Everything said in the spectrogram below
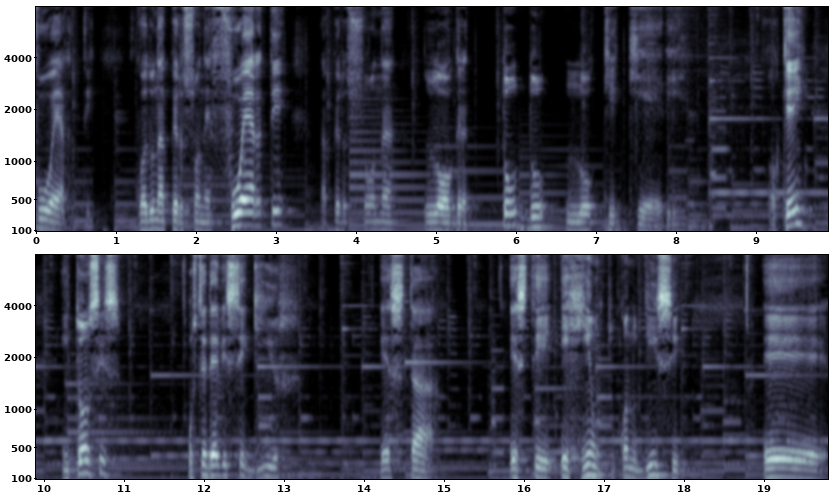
fuerte. Quando uma pessoa é forte, a pessoa logra todo lo que quiere. ¿Ok? Entonces, usted debe seguir esta, este ejemplo quando disse eh,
